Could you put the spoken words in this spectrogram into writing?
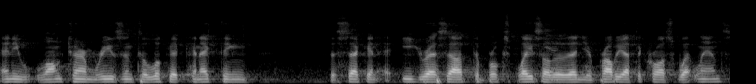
Any long-term reason to look at connecting the second egress out to Brooks Place, other than you probably have to cross wetlands?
